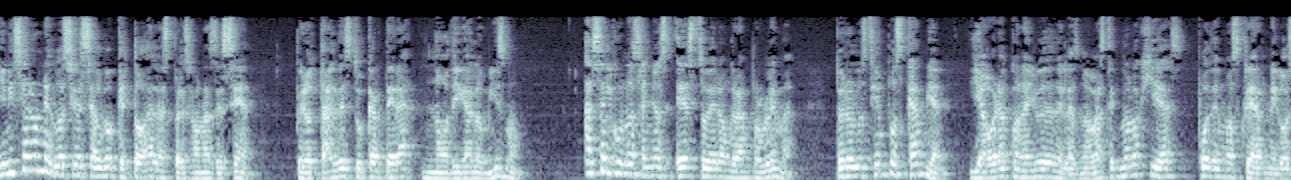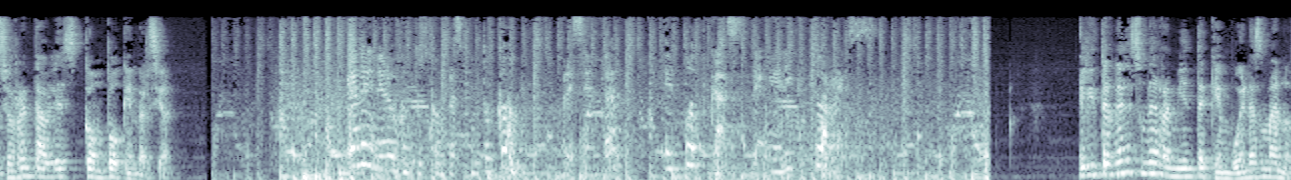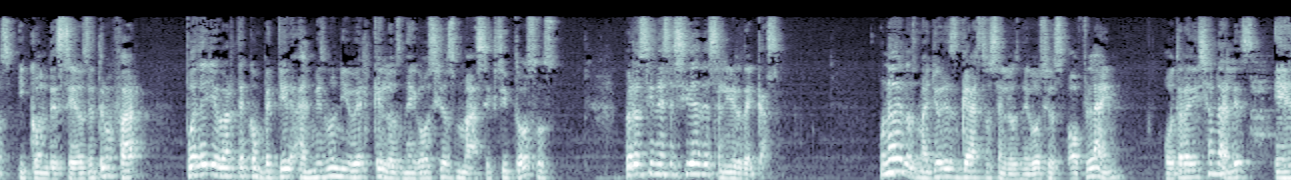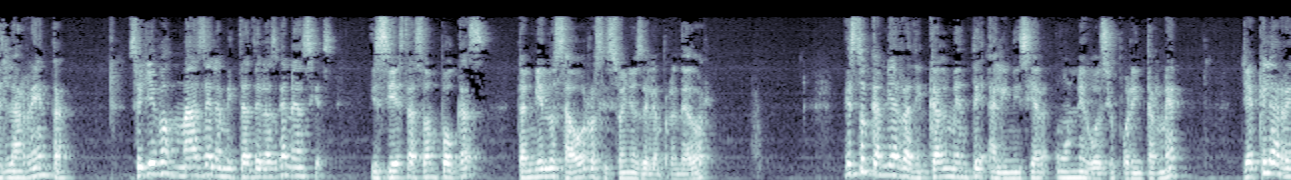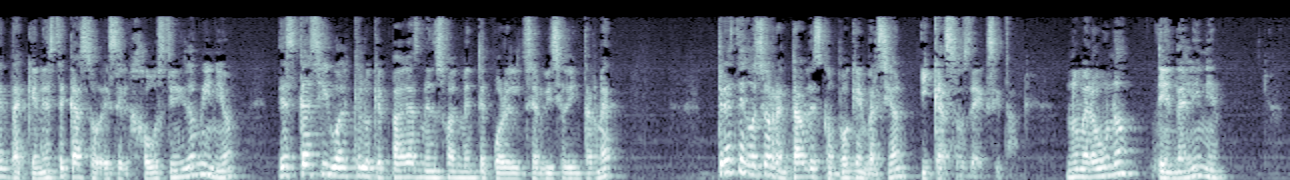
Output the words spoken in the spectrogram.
Iniciar un negocio es algo que todas las personas desean, pero tal vez tu cartera no diga lo mismo. Hace algunos años esto era un gran problema, pero los tiempos cambian y ahora con ayuda de las nuevas tecnologías podemos crear negocios rentables con poca inversión. Gana dinero con tus compras.com. Presenta el podcast de Eric Torres. El Internet es una herramienta que en buenas manos y con deseos de triunfar puede llevarte a competir al mismo nivel que los negocios más exitosos, pero sin necesidad de salir de casa. Uno de los mayores gastos en los negocios offline o tradicionales es la renta. Se lleva más de la mitad de las ganancias, y si estas son pocas, también los ahorros y sueños del emprendedor. Esto cambia radicalmente al iniciar un negocio por Internet, ya que la renta, que en este caso es el hosting y dominio, es casi igual que lo que pagas mensualmente por el servicio de Internet. Tres negocios rentables con poca inversión y casos de éxito. Número 1. Tienda en línea.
